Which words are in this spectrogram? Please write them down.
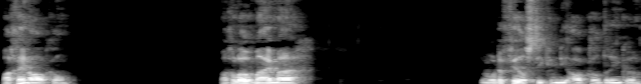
Maar geen alcohol. Maar geloof mij maar, er worden veel stiekem die alcohol drinken.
